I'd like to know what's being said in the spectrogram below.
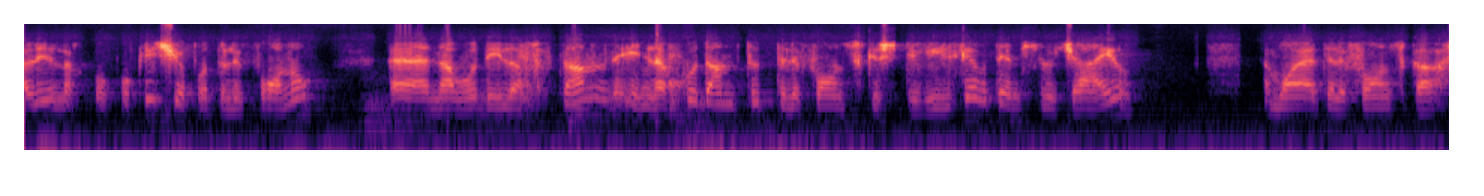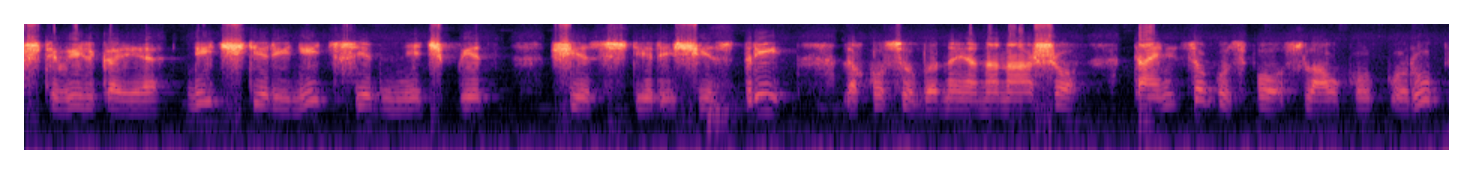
ali lahko pokličijo po telefonu. Navodila so tam in lahko dam tudi telefonske številke v tem slučaju. Moja telefonska številka je nič 4, nič 7, nič 5, 6, 4, 6, 3. Lahko se obrnejo na našo tajnico, gospod Slavko Korup,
